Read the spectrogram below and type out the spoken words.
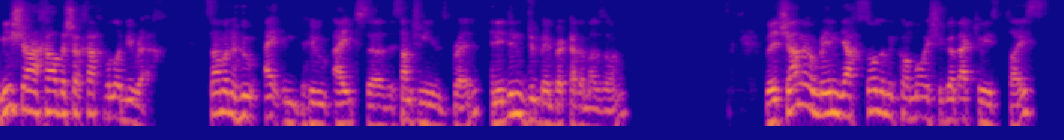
Misha achal b'shachach v'lo birech. Someone who ate, who ate uh, the assumption he was bread and he didn't do berekat amazon. He should go back to his place.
